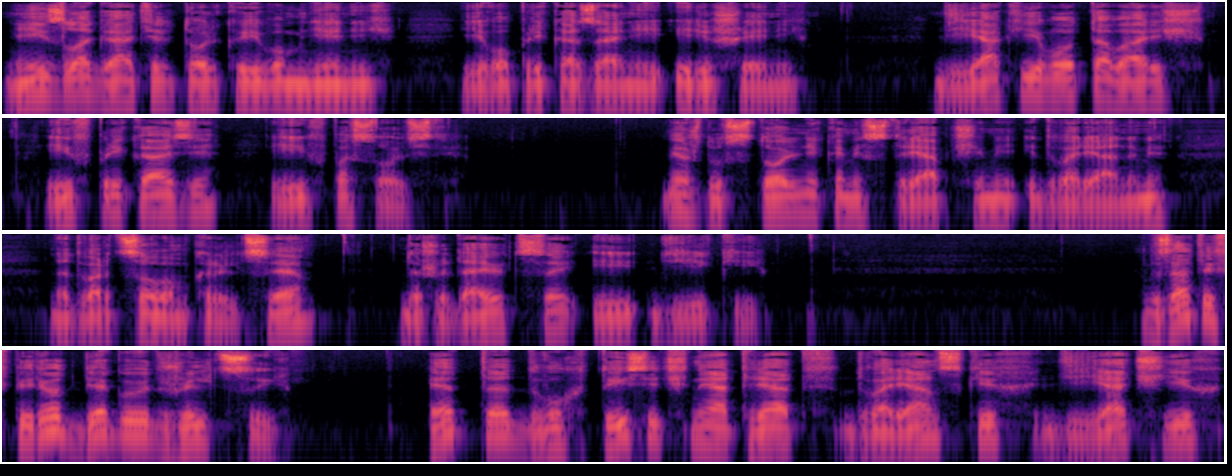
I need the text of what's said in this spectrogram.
не излагатель только его мнений, его приказаний и решений. Дьяк его товарищ и в приказе, и в посольстве. Между стольниками, стряпчими и дворянами на дворцовом крыльце дожидаются и дьяки. Взад и вперед бегают жильцы. Это двухтысячный отряд дворянских, дьячьих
